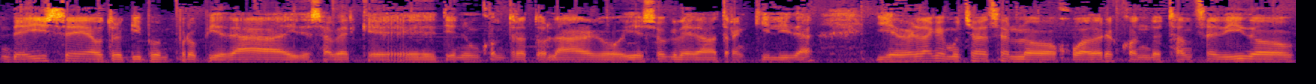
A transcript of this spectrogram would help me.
de irse a otro equipo en propiedad y de saber que tiene un contrato largo y eso que le daba tranquilidad. Y es verdad que muchas veces los jugadores cuando están cedidos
